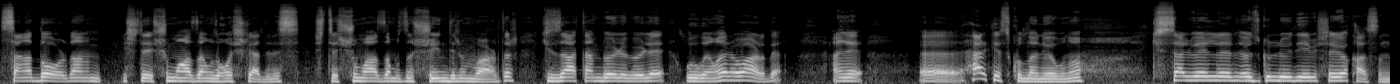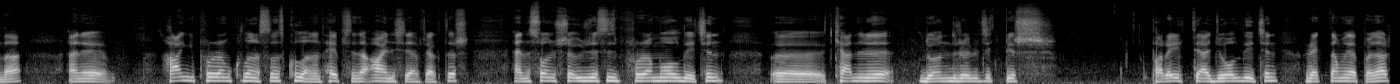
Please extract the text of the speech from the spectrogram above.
sana doğrudan işte şu mağazamıza hoş geldiniz. İşte şu mağazamızın şu indirim vardır ki zaten böyle böyle uygulamalar vardı. Hani e, herkes kullanıyor bunu. Kişisel verilerin özgürlüğü diye bir şey yok aslında. Hani hangi programı kullanırsanız kullanın hepsinde aynı şey yapacaktır. Yani sonuçta ücretsiz bir program olduğu için kendini döndürebilecek bir para ihtiyacı olduğu için reklamı yapıyorlar.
